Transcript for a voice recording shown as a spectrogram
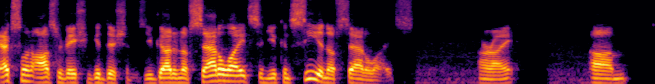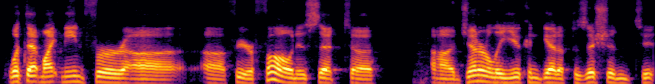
excellent observation conditions. You've got enough satellites and you can see enough satellites, all right? Um, what that might mean for, uh, uh, for your phone is that uh, uh, generally you can get a position to,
